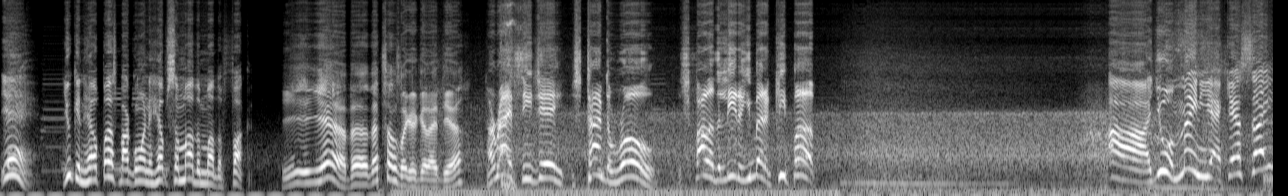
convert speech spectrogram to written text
Yeah, you can help us by going to help some other motherfucker. Y yeah, the, that sounds like a good idea. All right, CJ, it's time to roll. Let's follow the leader. You better keep up. Ah, you a maniac, S.A.?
